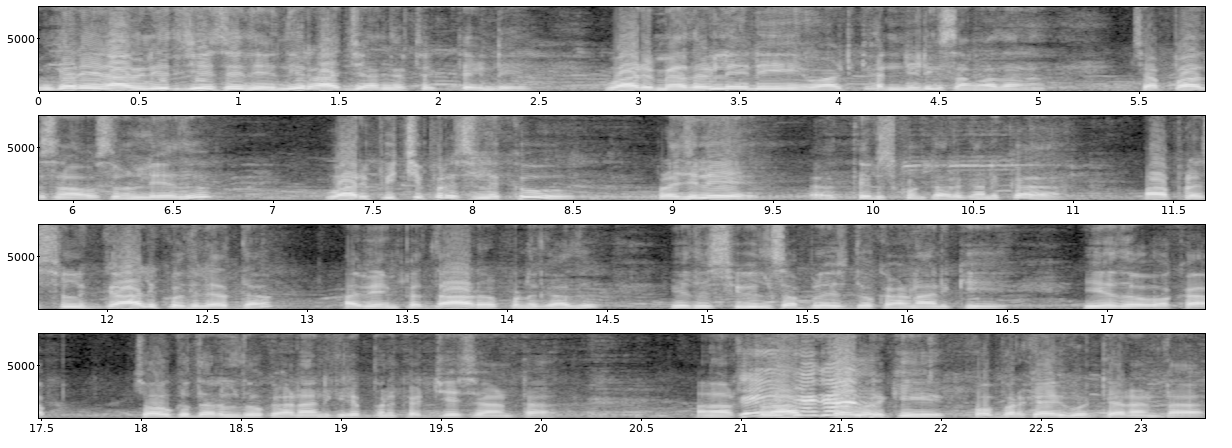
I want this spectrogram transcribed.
ఇంకా నేను అవినీతి చేసేది ఏంది? రాజ్యాంగ శక్తి అండి వారి మెదడులేని వాటికి అన్నిటికీ సమాధానం చెప్పాల్సిన అవసరం లేదు. వారి పిచ్చి ప్రశ్నలకు ప్రజలే తెలుసుకుంటారు కనుక ఆ ప్రశ్నలు గాలికి వదిలేద్దాం. అవేం పెద్ద ఆరోపణలు కాదు. ఏదో సివిల్ సప్లైస్ దుకాణానికి ఏదో ఒక చౌక ధరల దుకాణానికి రిబ్బన్ కట్ చేశారంట. ఆ, ట్రాక్టర్కి కొబ్బరికాయ కొట్టారంట.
